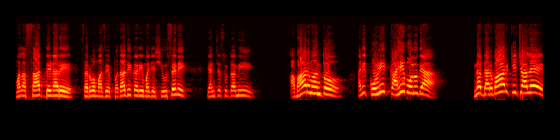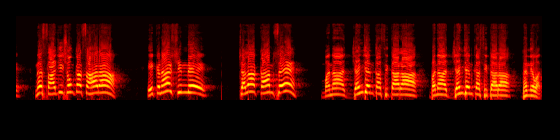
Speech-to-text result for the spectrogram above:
मला साथ देणारे सर्व माझे पदाधिकारी माझे शिवसैनिक यांचे सुद्धा मी आभार मानतो. आणि कोणी काही बोलू द्या. न दरबार की चाले न साजिशों का सहारा. एकनाथ शिंदे चला काम से बना जन जन का सितारा बना जन जन का सितारा. धन्यवाद.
